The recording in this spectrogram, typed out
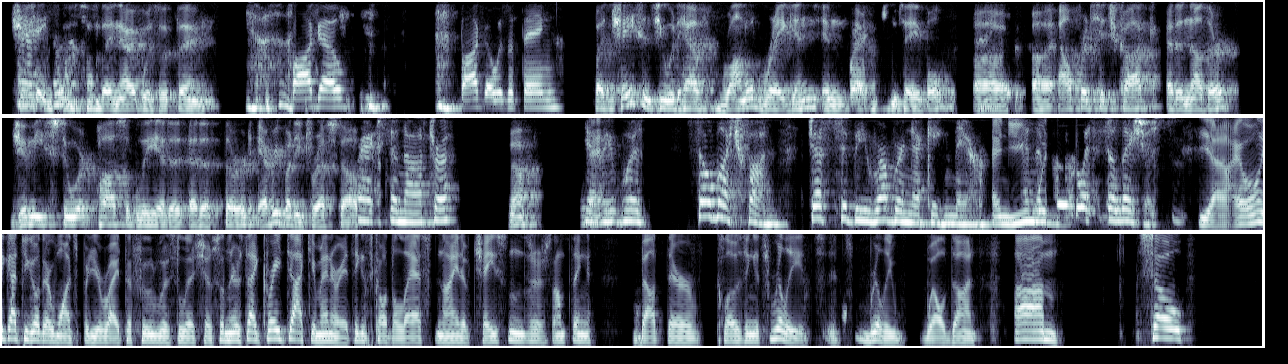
Chase on Sunday night was a thing. Yeah. Spago. Spago was a thing. But Chasen's, you would have Ronald Reagan in Right. at one table, uh, uh, Alfred Hitchcock at another, Jimmy Stewart possibly at a, at a third. Everybody dressed up. Frank Sinatra. Yeah. Yeah, it was so much fun just to be rubbernecking there. And you and the would, food was delicious. yeah, I only got to go there once, but you're right. The food was delicious. And there's that great documentary. I think it's called The Last Night of Chasen's or something about their closing. It's really, it's, it's really well done. Um, so,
